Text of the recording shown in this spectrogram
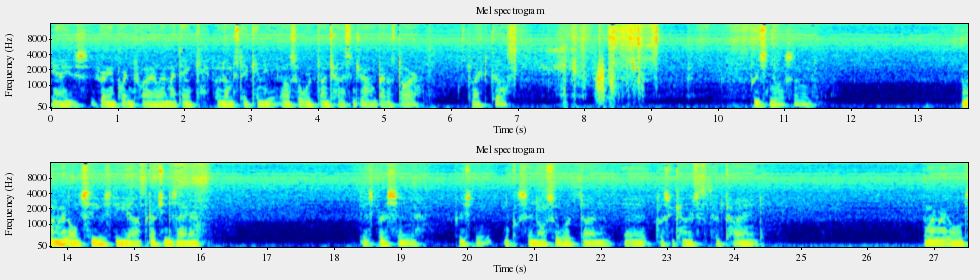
yeah, he was very important for ILM, I think, if I'm not mistaken. He also worked on China Syndrome, Battlestar, Galactica. Bruce Nelson. Norman Reynolds, he was the uh, production designer. This person, Bruce Nicholson, also worked on uh, Close Encounters of the Third Kind. Norman Reynolds,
